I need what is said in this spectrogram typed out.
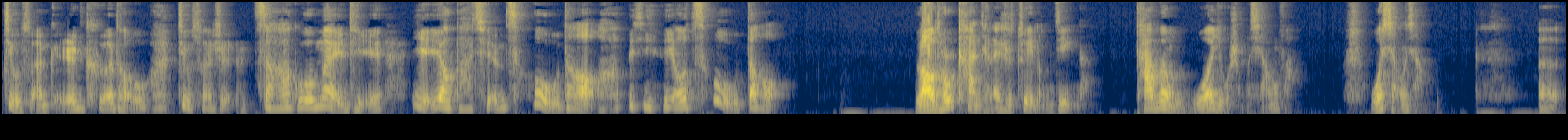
就算给人磕头，就算是砸锅卖铁，也要把钱凑到，也要凑到。”老头看起来是最冷静的，他问我有什么想法。我想了想，呃，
